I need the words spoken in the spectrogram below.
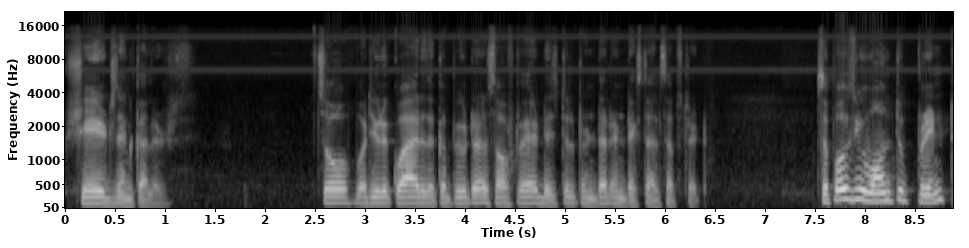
shades and colors. So, what you require is a computer, software, digital printer and textile substrate. Suppose you want to print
